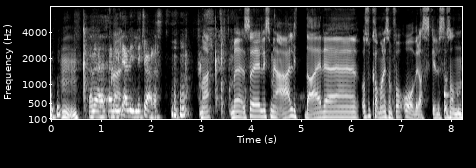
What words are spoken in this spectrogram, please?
Mm. Men jeg, jeg, vil, jeg, vil, ikke være det. Nei, men, så jeg, liksom, jeg er litt der Og så kan man liksom få overraskelse sånn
